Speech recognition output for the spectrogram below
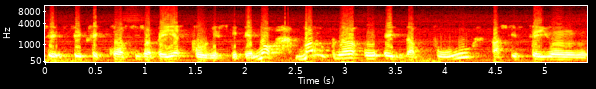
se, se, se konstitusyon peye pou respete. Bon, bon pran ou ekzamp pou ou, paske se yon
